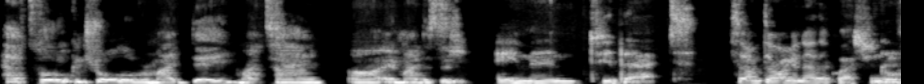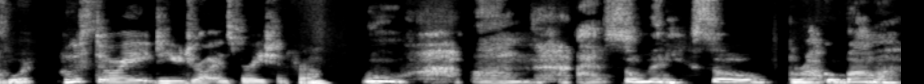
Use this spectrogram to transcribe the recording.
have total control over my day, my time, uh, and my decision. Amen to that. So I'm throwing another question. Go for it. Whose story do you draw inspiration from? Ooh, um, I have so many. So Barack Obama,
